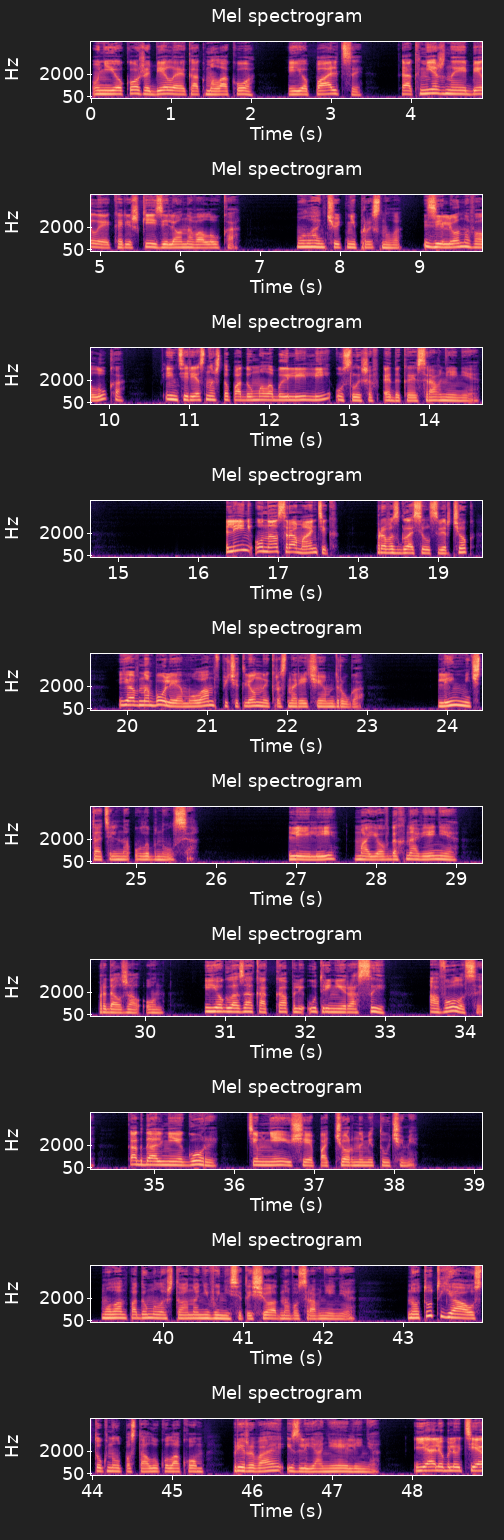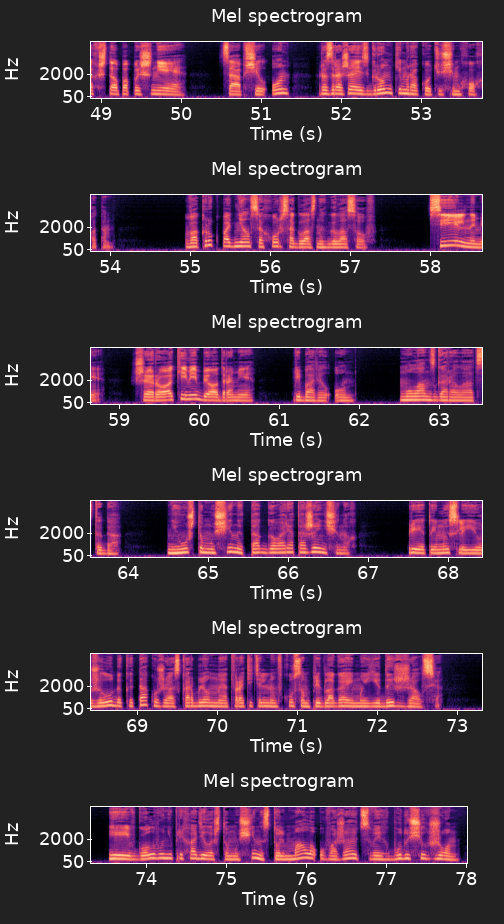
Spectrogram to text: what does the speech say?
У нее кожа белая, как молоко. Ее пальцы, как нежные белые корешки зеленого лука». Мулан чуть не прыснула. Зеленого лука? Интересно, что подумала бы Лили, услышав эдакое сравнение. «Линь у нас романтик», — провозгласил Сверчок, явно более Мулан, впечатленный красноречием друга. Линь мечтательно улыбнулся. «Лили — мое вдохновение», — продолжал он. Ее глаза, как капли утренней росы, а волосы, как дальние горы, темнеющие под черными тучами. Мулан подумала, что она не вынесет еще одного сравнения. Но тут Яо стукнул по столу кулаком — прерывая излияние Линя. «Я люблю тех, что попышнее», — сообщил он, разражаясь громким ракочущим хохотом. Вокруг поднялся хор согласных голосов. «Сильными, широкими бедрами», — прибавил он. Мулан сгорала от стыда. Неужто мужчины так говорят о женщинах? При этой мысли ее желудок и так уже оскорбленный отвратительным вкусом предлагаемой еды сжался. Ей в голову не приходило, что мужчины столь мало уважают своих будущих жен.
